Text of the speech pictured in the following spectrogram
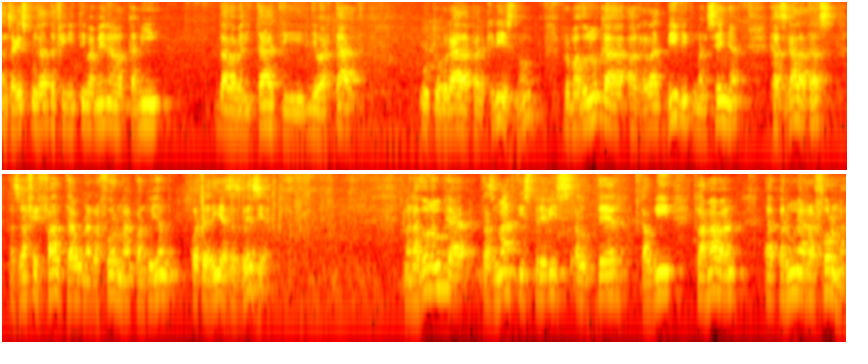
ens hagués posat definitivament en el camí de la veritat i llibertat otorgada per Crist, no? Però m'adono que el relat bíblic m'ensenya que als Gàlates els va fer falta una reforma quan duien quatre dies d'església. Me n'adono que els màrtirs previs a Luther, Calví, clamaven eh, per una reforma,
